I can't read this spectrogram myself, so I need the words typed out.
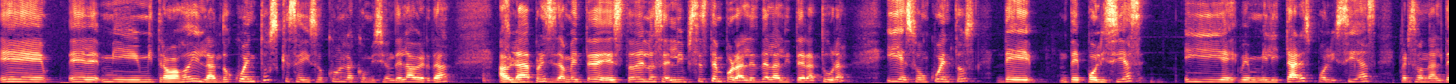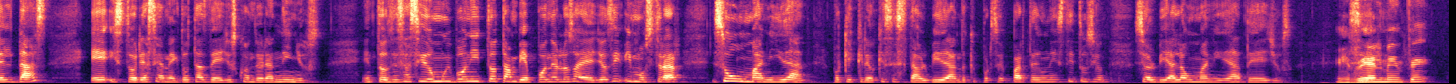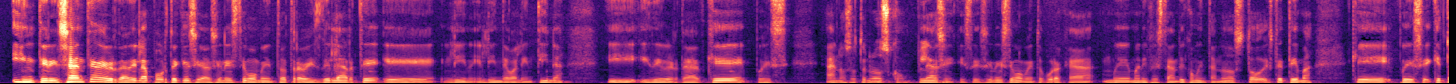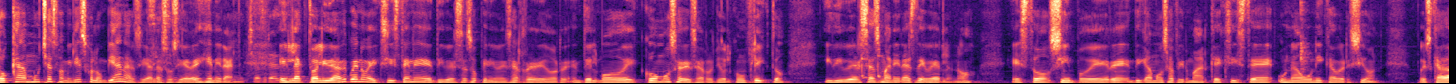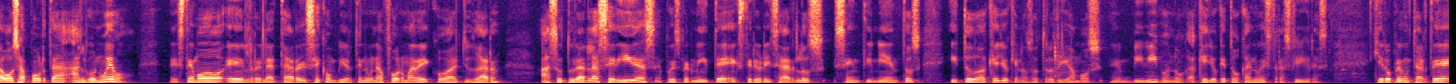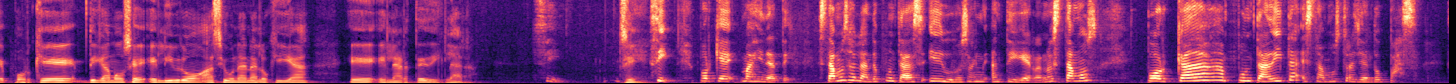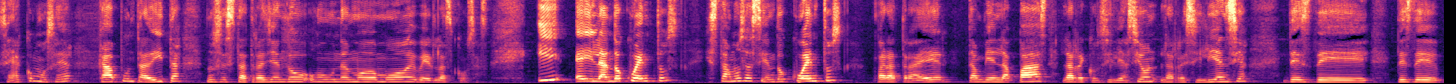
eh, eh, mi, trabajo de Hilando Cuentos, que se hizo con la Comisión de la Verdad, habla precisamente de esto, de los elipses temporales de la literatura, y son cuentos de, policías y eh, militares, policías, personal del DAS, historias y anécdotas de ellos cuando eran niños. Entonces ha sido muy bonito también ponerlos a ellos y, mostrar su humanidad, porque creo que se está olvidando que por ser parte de una institución se olvida la humanidad de ellos. Es realmente Interesante de verdad el aporte que se hace en este momento a través del arte, eh, Linda Valentina, y, de verdad que pues a nosotros nos complace que estés en este momento por acá manifestando y comentándonos todo este tema que pues eh, que toca a muchas familias colombianas y a la sociedad en general. En la actualidad, bueno, existen eh, diversas opiniones alrededor del modo de cómo se desarrolló el conflicto y diversas maneras de verlo, ¿no? Esto sin poder, eh, digamos, afirmar que existe una única versión, pues cada voz aporta algo nuevo. De este modo, el relatar se convierte en una forma de coayudar a suturar las heridas, pues permite exteriorizar los sentimientos y todo aquello que nosotros, digamos, eh, vivimos, ¿no? aquello que toca nuestras fibras. Quiero preguntarte por qué, digamos, eh, el libro hace una analogía, el arte de hilar. Sí. Sí. Sí, porque imagínate, Estamos hablando de puntadas y dibujos antiguerra, no estamos, por cada puntadita estamos trayendo paz, sea como sea, cada puntadita nos está trayendo un modo, modo de ver las cosas. Y e hilando cuentos, estamos haciendo cuentos para traer también la paz, la reconciliación, la resiliencia desde, desde,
